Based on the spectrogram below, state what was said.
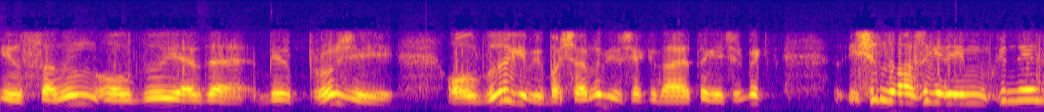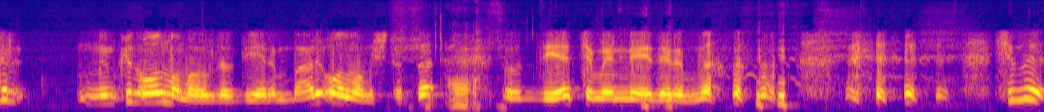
insanın olduğu yerde bir projeyi olduğu gibi başarılı bir şekilde hayata geçirmek işin doğası gereği mümkün değildir. Mümkün olmamalıdır diyelim bari olmamıştır da diye temenni ederim. Şimdi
